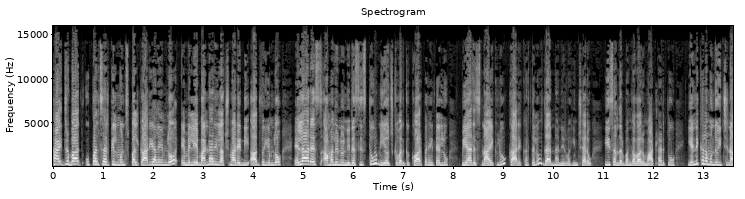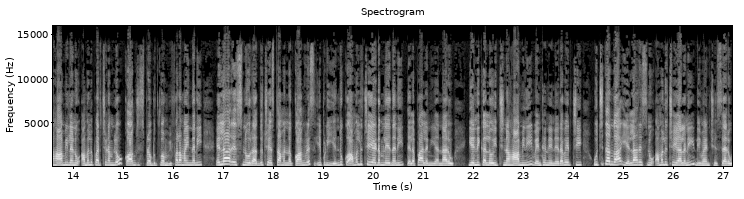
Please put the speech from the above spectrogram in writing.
హైదరాబాద్ ఉప్పల్ సర్కిల్ మున్సిపల్ కార్యాలయంలో ఎమ్మెల్యే బండారి లక్ష్మారెడ్డి ఆధ్వర్యంలో ఎల్ఆర్ఎస్ అమలును నిరసిస్తూ నియోజకవర్గ కార్పొరేటర్లు బీఆర్ఎస్ నాయకులు కార్యకర్తలు ధర్నా నిర్వహించారు. ఈ సందర్భంగా వారు మాట్లాడుతూ ఎన్నికల ముందు ఇచ్చిన హామీలను అమలుపరచడంలో కాంగ్రెస్ ప్రభుత్వం విఫలమైందని ఎల్ఆర్ఎస్ను రద్దు చేస్తామన్న కాంగ్రెస్ ఇప్పుడు ఎందుకు అమలు చేయడం లేదని తెలపాలని అన్నారు. ఎన్నికల్లో ఇచ్చిన హామీని వెంటనే నెరవేర్చి ఉచితంగా ఎల్ఆర్ఎస్ను అమలు చేయాలని డిమాండ్ చేశారు.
